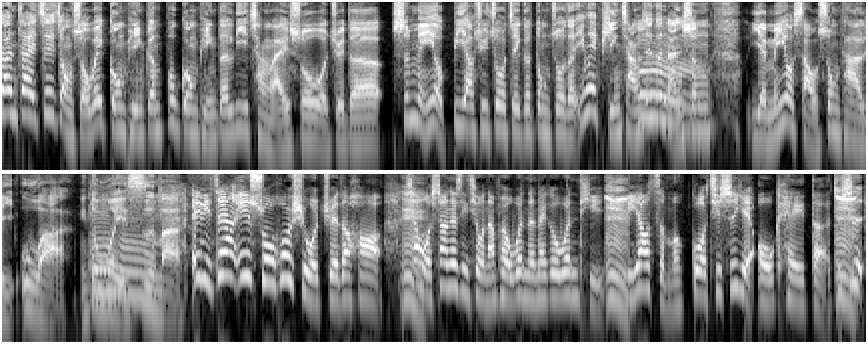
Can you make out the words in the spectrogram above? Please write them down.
站在这种所谓公平跟不公平的立场来说，我觉得是没有必要去做这个动作的，因为平常这个男生也没有少送他礼物啊，你懂我意思吗？哎，你这样一说，或许我觉得哈，像我上个星期我男朋友问的那个问题，你要怎么过，其实也 OK 的，就是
